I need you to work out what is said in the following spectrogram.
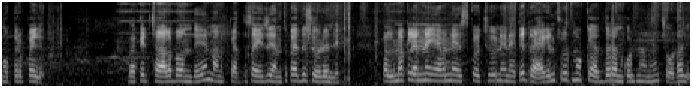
ముప్పై రూపాయలు. బకెట్ చాలా బాగుంది మనకు పెద్ద సైజు ఎంత పెద్ద చూడండి. పళ్ళ మొక్కలన్నీ ఏమన్నా వేసుకోవచ్చు. నేనైతే డ్రాగన్ ఫ్రూట్ మొక్క వేద్దారు అనుకుంటున్నాను. చూడాలి.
